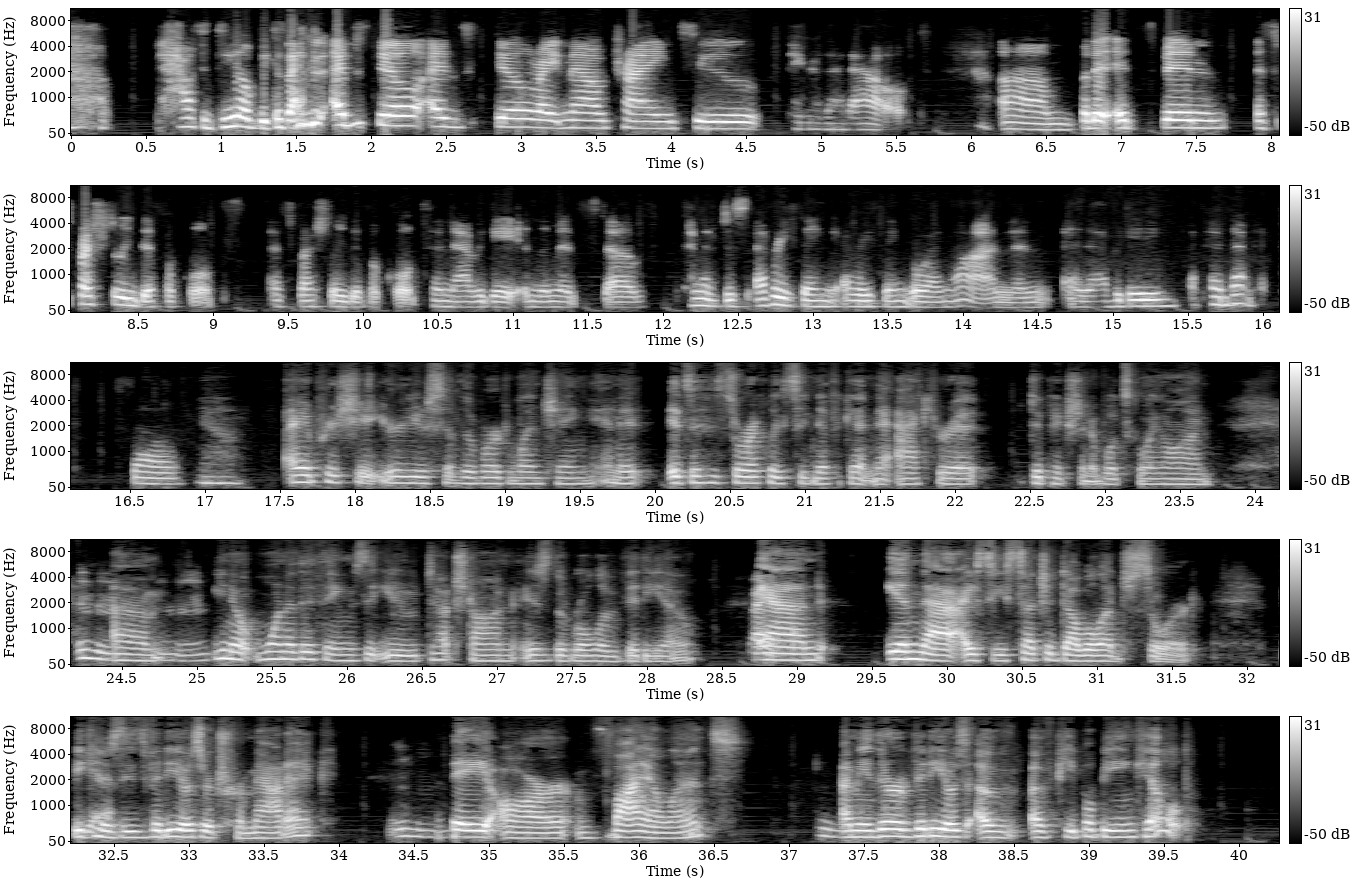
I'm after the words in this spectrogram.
how to deal because I'm I'm still I'm still right now trying to figure that out. Um, but it, it's been especially difficult, especially difficult to navigate in the midst of kind of just everything, everything going on and, and navigating a pandemic. So, yeah. I appreciate your use of the word lynching, and it, it's a historically significant and accurate depiction of what's going on. Mm-hmm, um, mm-hmm. You know, one of the things that you touched on is the role of video. Right. And in that, I see such a double edged sword because yes. these videos are traumatic Mm-hmm. They are violent. Mm-hmm. I mean, there are videos of, of people being killed,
